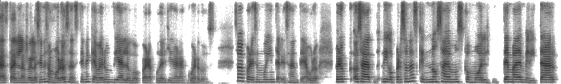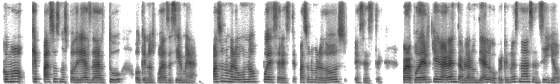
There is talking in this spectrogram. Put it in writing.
Hasta en las relaciones amorosas, tiene que haber un diálogo para poder llegar a acuerdos. Eso me parece muy interesante, Auro. Pero, o sea, digo, personas que no sabemos cómo el tema de meditar, cómo, qué pasos nos podrías dar tú o que nos puedas decir, mira, paso número uno puede ser este, paso número dos es este, para poder llegar a entablar un diálogo, porque no es nada sencillo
